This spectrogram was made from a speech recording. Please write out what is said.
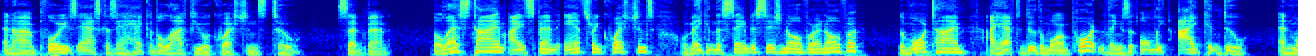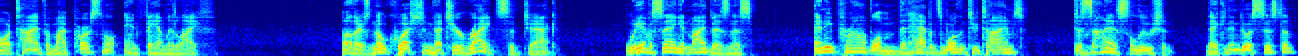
and our employees ask us a heck of a lot fewer questions, too, said Ben. The less time I spend answering questions or making the same decision over and over, the more time I have to do the more important things that only I can do, and more time for my personal and family life. Oh, there's no question that you're right, said Jack. We have a saying in my business any problem that happens more than two times, design a solution, make it into a system,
